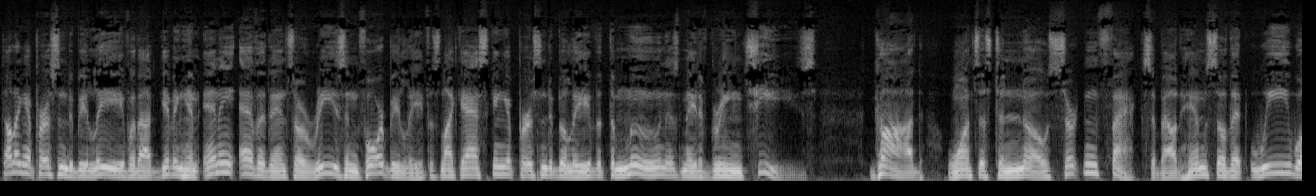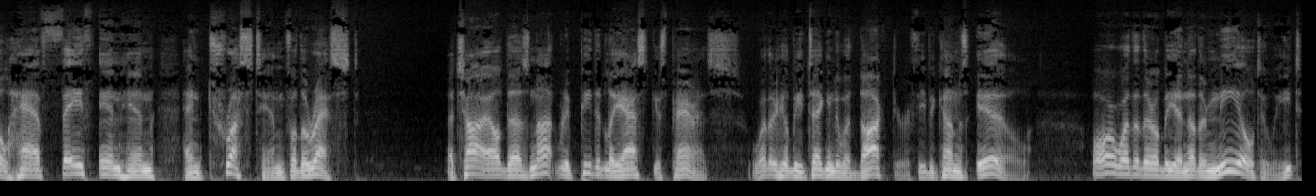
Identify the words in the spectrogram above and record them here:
Telling a person to believe without giving him any evidence or reason for belief is like asking a person to believe that the moon is made of green cheese. God wants us to know certain facts about Him so that we will have faith in Him and trust Him for the rest. A child does not repeatedly ask his parents whether he'll be taken to a doctor if he becomes ill, or whether there will be another meal to eat,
